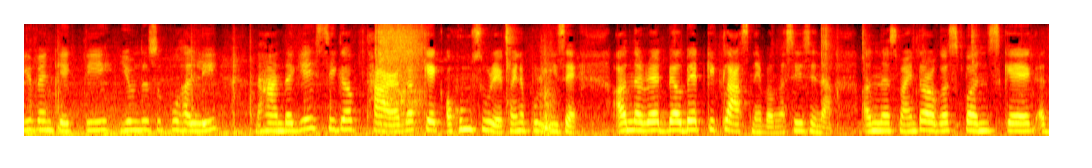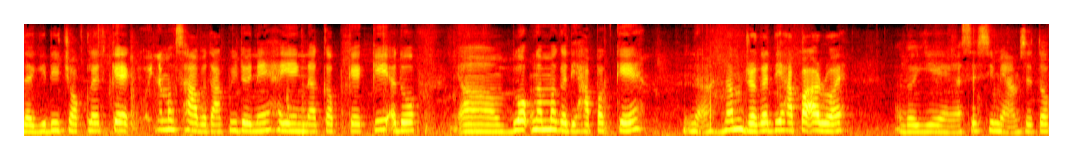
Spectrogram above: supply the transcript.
ꯒꯤꯐ ꯑꯦꯟ ꯀꯦꯛꯇꯤ ꯌꯨꯝꯗꯁꯨ ꯄꯨꯍꯜꯂꯤ ꯅꯍꯥꯟꯗꯒꯤ ꯁꯤꯒ ꯊꯥꯔꯒ ꯀꯦꯛ ꯑꯍꯨꯝ ꯁꯨꯔꯦ ꯑꯩꯈꯣꯏꯅ ꯄꯨꯔꯛꯏꯁꯦ ꯑꯗꯨꯅ ꯔꯦꯗ ꯕꯦꯜꯕꯦꯠꯀꯤ ꯀ꯭ꯂꯥꯁꯅꯦꯕ ꯉꯁꯤꯁꯤꯅ ꯑꯗꯨꯅ ꯁꯨꯃꯥꯏꯅ ꯇꯧꯔꯒ ꯁ꯭ꯄꯟꯁ ꯀꯦꯛ ꯑꯗꯒꯤꯗꯤ ꯆꯣꯀ꯭ꯂꯦꯠ ꯀꯦꯛ ꯂꯣꯏꯅꯃꯛ ꯁꯥꯕ ꯇꯥꯛꯄꯤꯗꯣꯏꯅꯦ ꯍꯌꯦꯡꯅ ꯀꯞ ꯀꯦꯛꯀꯤ ꯑꯗꯣ ꯕ꯭ꯂꯣꯛ ꯅꯝꯃꯒꯗꯤ ꯍꯥꯄꯛꯀꯦ ꯅꯝꯗ꯭ꯔꯒꯗꯤ ꯍꯥꯄꯛꯑꯔꯣꯏ ꯑꯗꯣ ꯌꯦꯡꯉꯁꯦ ꯁꯤ ꯃꯌꯥꯝꯁꯦ ꯇꯣ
